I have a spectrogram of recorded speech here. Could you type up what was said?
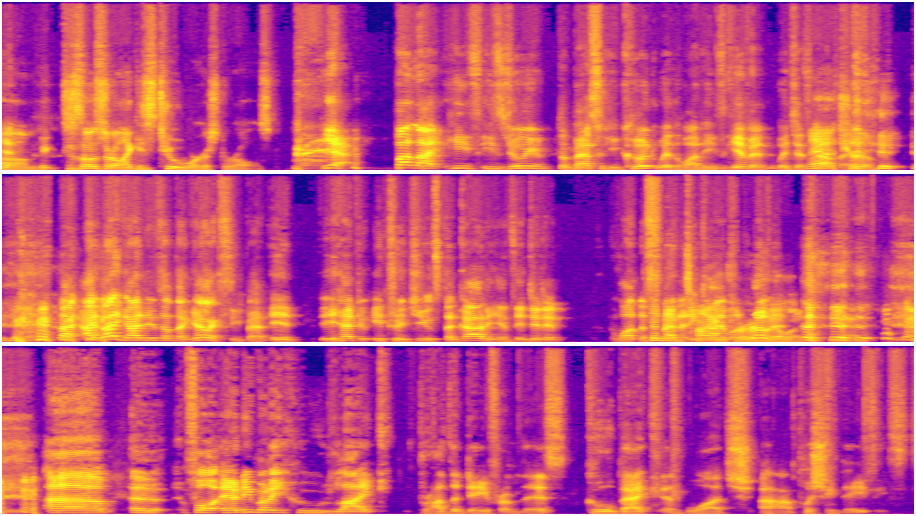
yeah. um because those are like his two worst roles yeah but like he's he's doing the best he could with what he's given which is yeah nothing. true like i like guardians of the galaxy but it it had to introduce the guardians it didn't want to spend any time, time on ronin yeah. um uh, for anybody who like brother day from this go back and watch uh pushing daisies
